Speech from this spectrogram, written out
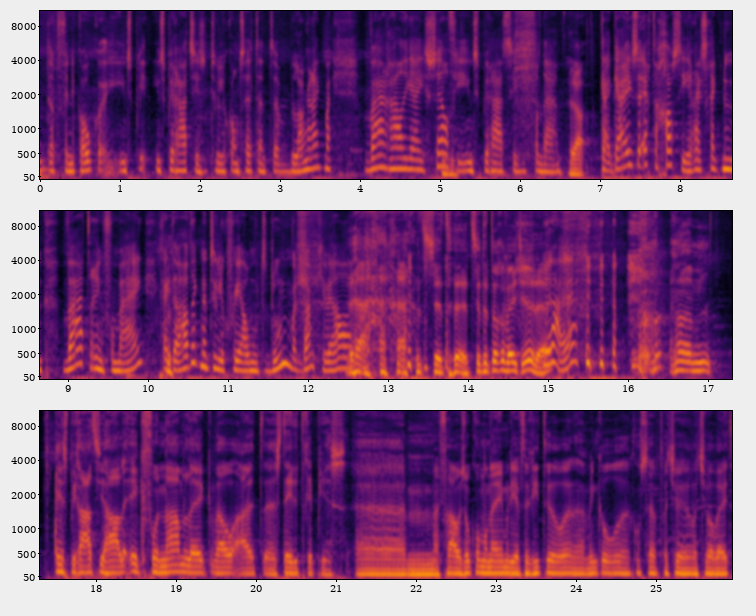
dat vind ik ook. inspi- Inspiratie is natuurlijk ontzettend belangrijk. Maar waar haal jij zelf je inspiratie vandaan? ja. Kijk, hij is echt een gast hier. Hij schenkt nu water in voor mij. Kijk, dat had ik natuurlijk voor jou moeten doen. Maar dankjewel. Ja, het, zit, het zit er toch een beetje in, hè? Ja, hè? Ehm, inspiratie halen ik voornamelijk wel uit eh, stedentripjes. Ehm, mijn vrouw is ook ondernemer, die heeft een retail en een winkelconcept, wat je, wat je wel weet.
